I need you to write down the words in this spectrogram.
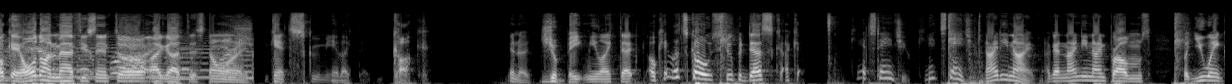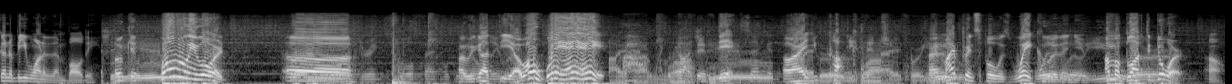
okay, hold on, Matthew Santo. I got this. Don't worry. You can't screw me like that, you cuck. You're gonna jabate me like that. Okay, let's go, stupid desk. I ca- can't stand you. Can't stand you. 99. I got 99 problems, but you ain't gonna be one of them, Baldi. Okay. Holy Lord! Uh. Wandering school faculty Alright, we got only the. Uh, oh, wait, hey, hey! I have Oh God, you dick. seconds Alright, you library cuck. detention. Alright, my principal was way cooler When than you. you I'm gonna block the door. Oh.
